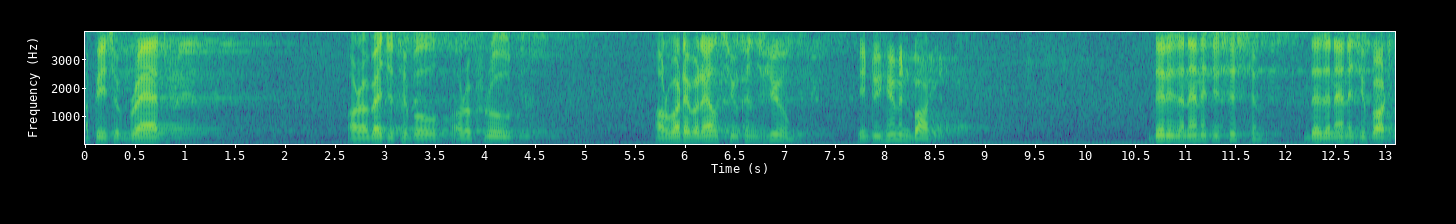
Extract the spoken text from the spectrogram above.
a piece of bread or a vegetable or a fruit or whatever else you consume into human body, there is an energy system, there's an energy body.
